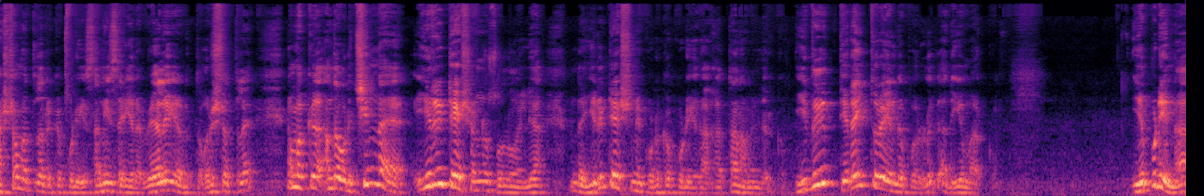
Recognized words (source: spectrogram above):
அஷ்டமத்தில் இருக்கக்கூடிய சனி செய்கிற வேலை அடுத்த வருஷத்தில் நமக்கு அந்த ஒரு சின்ன இரிட்டேஷன் சொல்லுவோம் இல்லையா? இந்த இரிட்டேஷனை கொடுக்கக்கூடியதாகத்தான் அமைந்திருக்கும். இது திரைத்துறை என்ற பொருளுக்கு அதிகமாக இருக்கும். எப்படின்னா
